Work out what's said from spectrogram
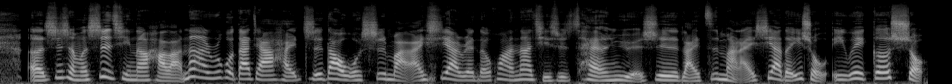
呃，是什么事情呢？好了，那如果大家还知道我是马来西亚人的话，那其实蔡恩宇也是来自马来西亚的一首一位歌手。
